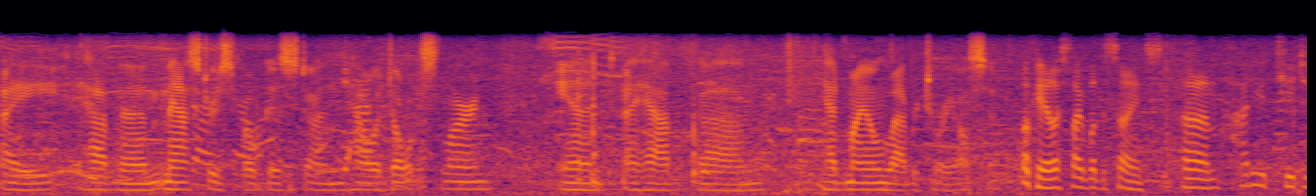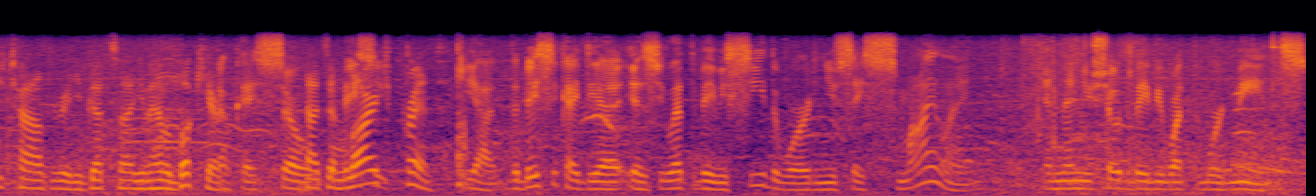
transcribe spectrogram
I have a master's focused on how adults learn, and I have um, had my own laboratory also. Okay, let's talk about the science. Um, how do you teach a child to read? You've got some, you have a book here. Okay, so That's in basic- large print. Yeah, the basic idea is you let the baby see the word and you say smiling, and then you show the baby what the word means.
